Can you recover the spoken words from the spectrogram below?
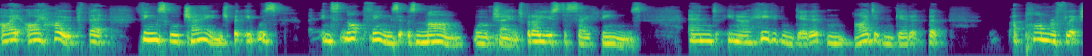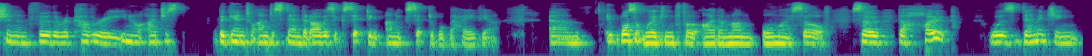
I, I hope that things will change, but it was it's not things, it was mum will change. But I used to say things. And, you know, he didn't get it and I didn't get it. But upon reflection and further recovery, you know, I just began to understand that I was accepting unacceptable behavior. Um, it wasn't working for either mum or myself. So the hope was damaging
